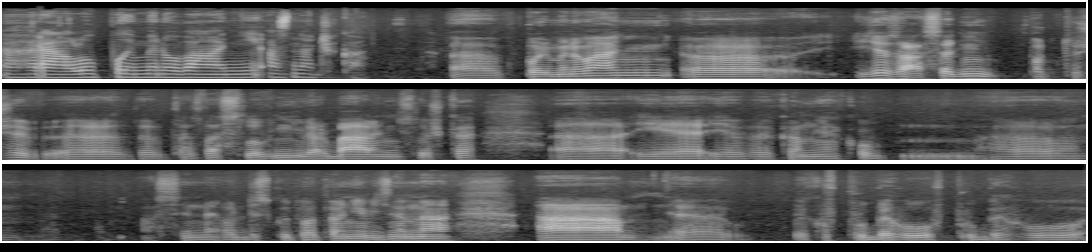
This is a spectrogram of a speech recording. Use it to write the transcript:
hrálo pojmenování a značka? Uh, pojmenování uh, je zásadní, protože uh, ta, ta slovní, verbální složka je, je v reklamě jako asi neoddiskutovatelně významná a jako v průběhu, v průběhu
